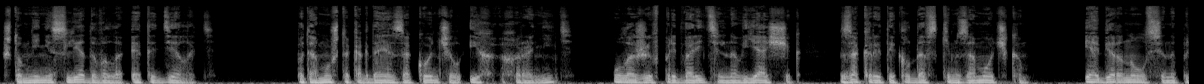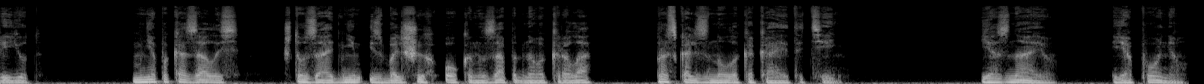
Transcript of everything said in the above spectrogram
что мне не следовало это делать, потому что когда я закончил их хранить, уложив предварительно в ящик, закрытый колдовским замочком, и обернулся на приют, мне показалось, что за одним из больших окон западного крыла проскользнула какая-то тень. Я знаю, я понял,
